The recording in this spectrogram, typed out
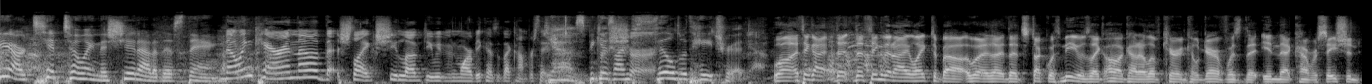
we are tiptoeing the shit out of this thing. Knowing Karen though, that sh- like she loved you even more because of that conversation. Yes, because For I'm sure. filled with hatred. Well, I think I, the, the thing that I liked about that, that stuck with me was like, oh god, I love Karen Kilgariff. Was that in that conversation,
